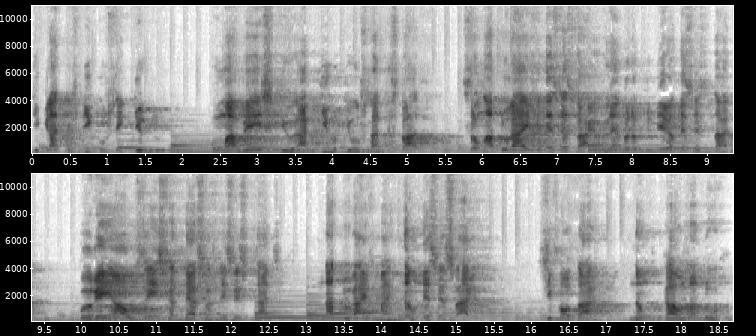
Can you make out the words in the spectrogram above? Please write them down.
que gratificam o sentido, uma vez que aquilo que os satisfaz são naturais e necessárias. Lembra da primeira necessidade? Porém, a ausência dessas necessidades naturais, mas não necessárias, se faltar, não causa dor.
